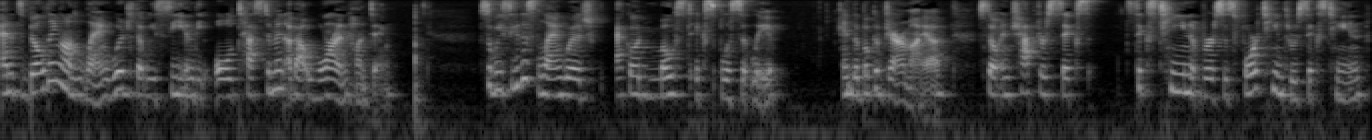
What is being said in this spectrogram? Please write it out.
And it's building on language that we see in the Old Testament about warren hunting. So we see this language echoed most explicitly in the book of Jeremiah. So in chapter 6, 16 verses 14 through 16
